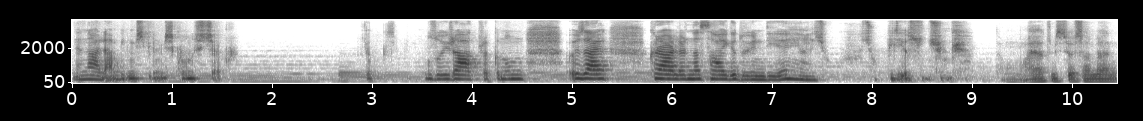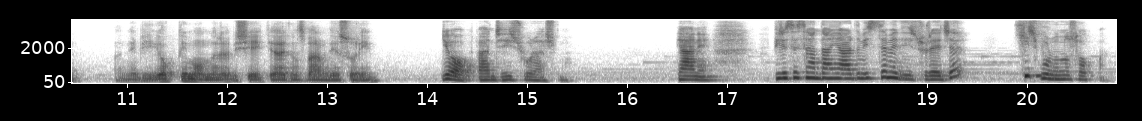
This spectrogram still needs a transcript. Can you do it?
Ne Nalan bilmiş bilmiş konuşacak. Yok Muzo'yu rahat bırakın. Onun özel kararlarına saygı duyun diye. Yani çok çok biliyorsun çünkü. Tamam hayatım istiyorsan ben hani bir yoklayayım onları. Bir şeye ihtiyacınız var mı diye sorayım. Yok bence hiç uğraşma. Yani birisi senden yardım istemediği sürece hiç burnunu sokma.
